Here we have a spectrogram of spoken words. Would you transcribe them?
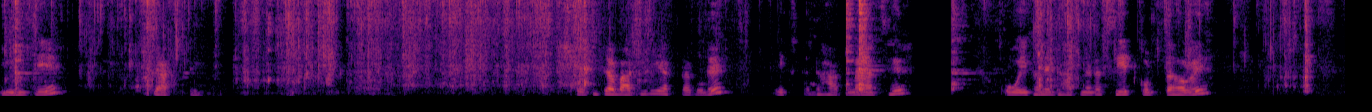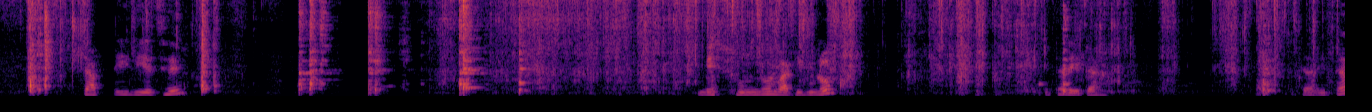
তিনটে, চারটে। প্রতিটা বাটিরই একটা করে এক্সট্রা ঢাকনা আছে। ও এখানে ঢাকনাটা সেট করতে হবে। চারটেই দিয়েছে। বেশ সুন্দর বাটিগুলো। এটার এটা। এটার এটা।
